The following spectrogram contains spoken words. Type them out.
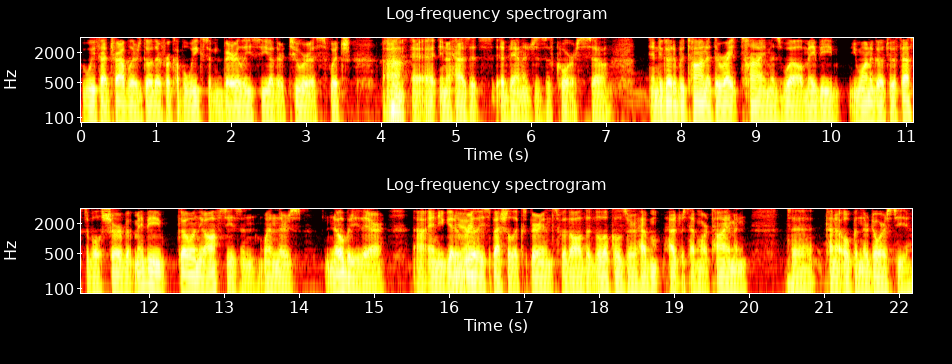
we've had travelers go there for a couple weeks and barely see other tourists, which um, uh, you know has its advantages, of course. So, and to go to Bhutan at the right time as well. Maybe you want to go to a festival, sure, but maybe go in the off season when there's nobody there, uh, and you get a really special experience with all that the locals are have, have just have more time and to kind of open their doors to you.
